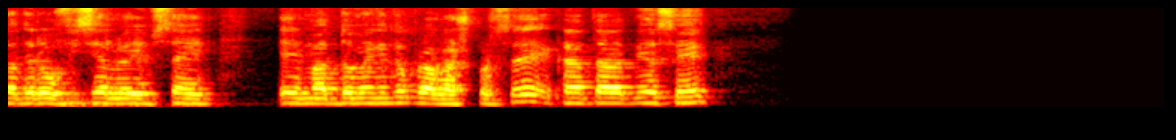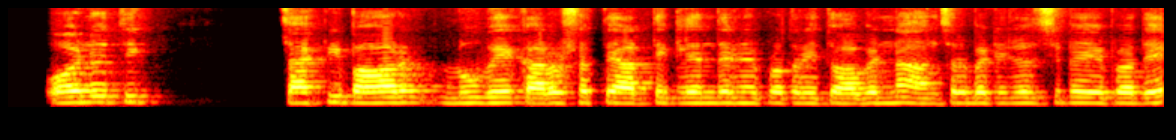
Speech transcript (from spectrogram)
তাদের অফিসিয়াল ওয়েবসাইট এর মাধ্যমে কিন্তু প্রকাশ করছে। এখানে তারা দিয়েছে, অনৈতিক চাকরি পাওয়ার লোভে কারোর সাথে আর্থিক লেনদেনে প্রতারিত হবেন না। আনসার ব্যাটালিয়ন সিপাহী পদে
